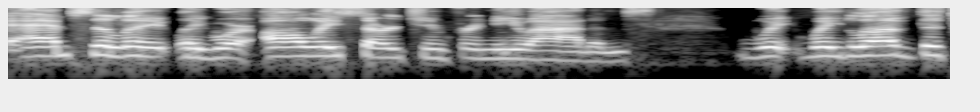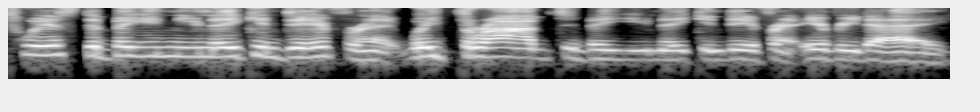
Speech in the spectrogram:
Absolutely, we're always searching for new items. We we love the twist of being unique and different. We thrive to be unique and different every day.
